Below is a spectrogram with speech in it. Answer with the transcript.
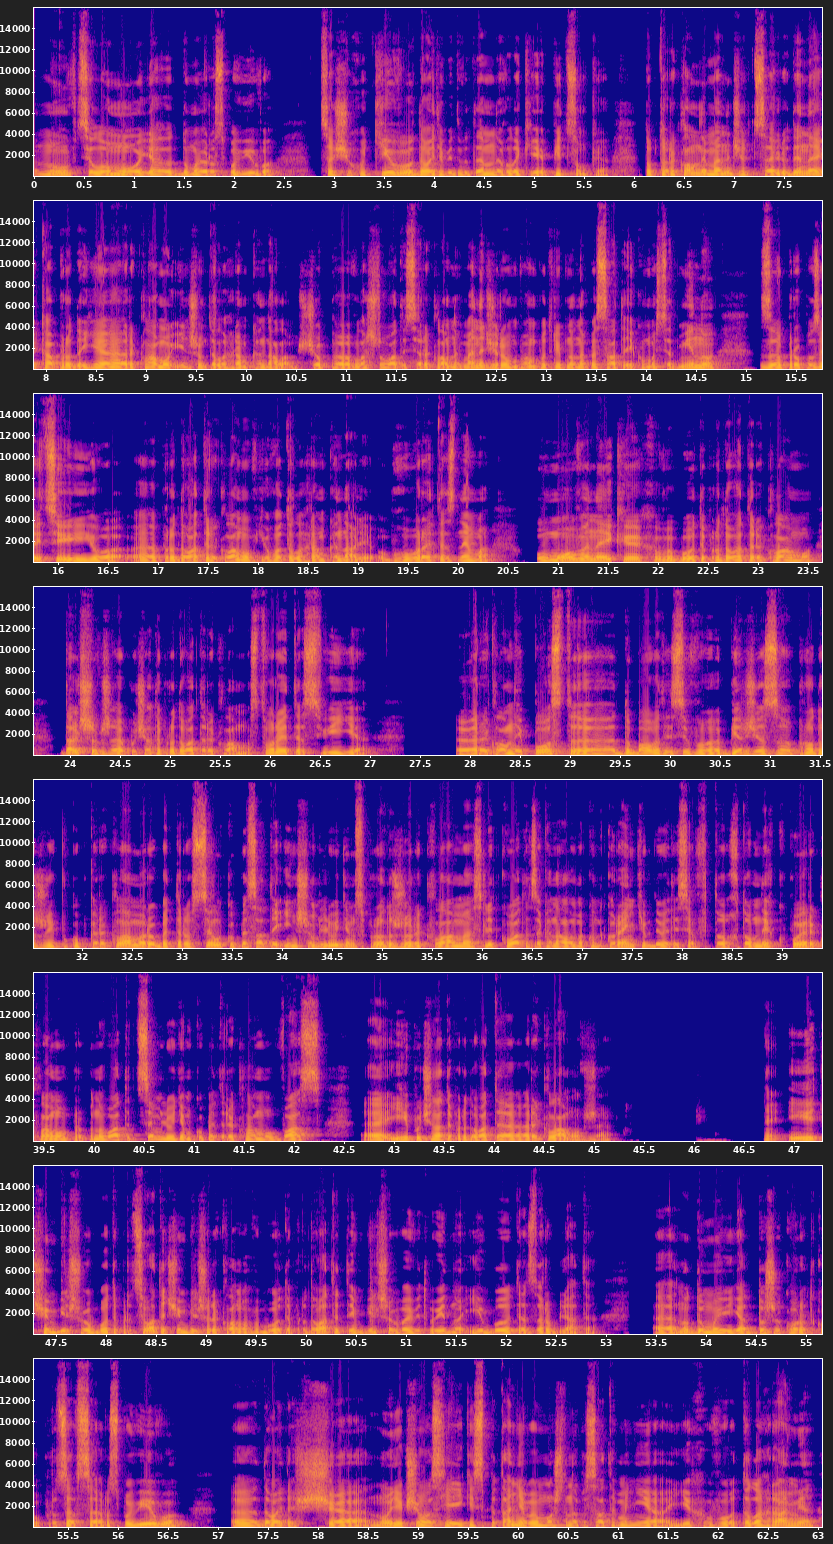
Ну, в цілому, я думаю, розповів все, що хотів. Давайте підведемо невеликі підсумки. Тобто, рекламний менеджер це людина, яка продає рекламу іншим телеграм-каналам. Щоб е, влаштуватися рекламним менеджером, вам потрібно написати якомусь адміну з пропозицією е, продавати рекламу в його телеграм-каналі, обговорити з ним умови, на яких ви будете продавати рекламу. Далі вже почати продавати рекламу, створити свій. Е, рекламний пост, е, додатись в біржі з продажу і покупки реклами, робити розсилку, писати іншим людям з продажу реклами, слідкувати за каналами конкурентів, дивитися, хто, хто в них купує рекламу, пропонувати цим людям купити рекламу вас е, і починати продавати рекламу вже. І чим більше ви будете працювати, чим більше реклами ви будете продавати, тим більше ви, відповідно, і будете заробляти. Ну, думаю, я дуже коротко про це все розповів. Е, давайте ще. Ну, якщо у вас є якісь питання, ви можете написати мені їх в Телеграмі.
